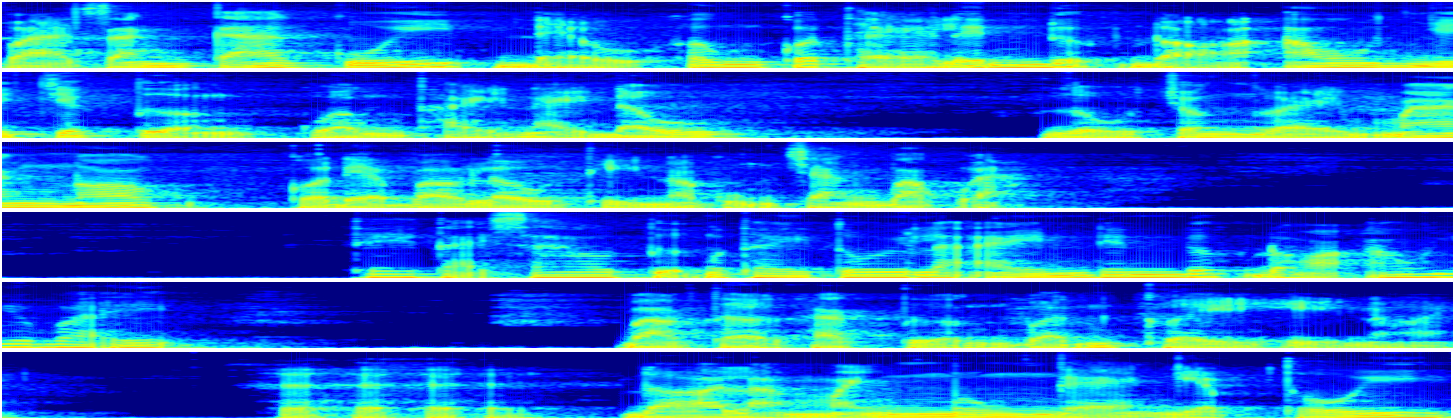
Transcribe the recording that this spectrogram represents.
Và răng cá cuối Đều không có thể lên nước đỏ au Như chiếc tượng của ông thầy này đâu. Dù cho người mang nó Có đẹp bao lâu thì nó cũng trắng bóc à. Thế tại sao tượng của thầy tôi lại lên nước đỏ au như vậy? Bác thợ khác tượng vẫn cười hỉ nói Đó là mánh mung nghề nghiệp thôi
